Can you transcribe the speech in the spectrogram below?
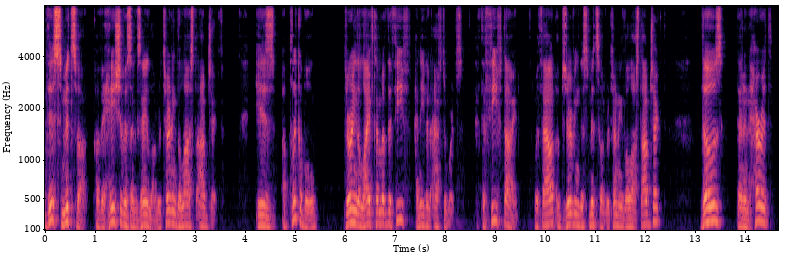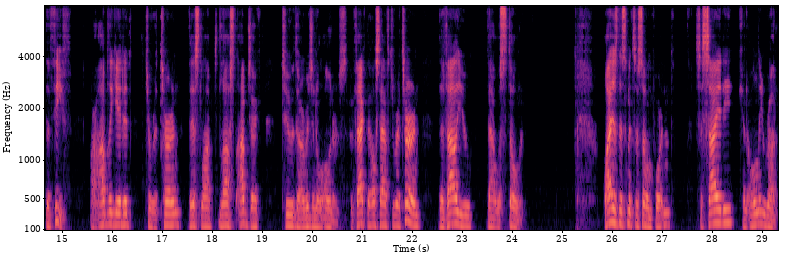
This mitzvah of a Heshavas Agzela, returning the lost object, is applicable during the lifetime of the thief and even afterwards. If the thief died without observing this mitzvah of returning the lost object, those that inherit the thief are obligated to return this lost object to the original owners. In fact, they also have to return the value that was stolen. Why is this mitzvah so important? Society can only run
